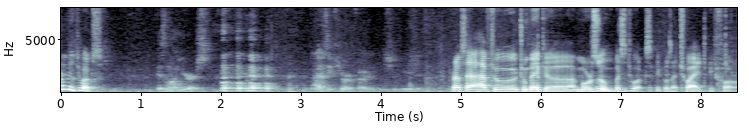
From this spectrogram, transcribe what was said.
Probably it works. It's not yours. That's a QR code. You should read it. Perhaps I have to, to make uh, more zoom, but it works because I tried before.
